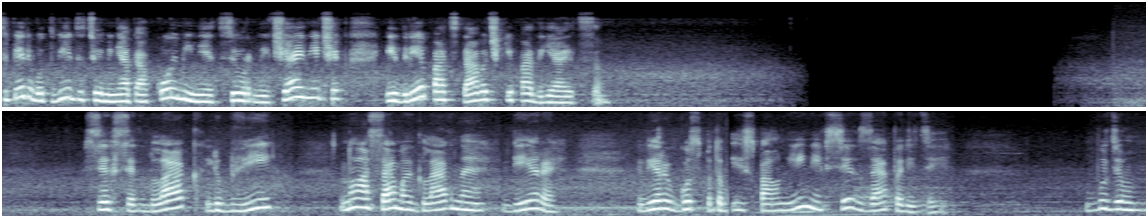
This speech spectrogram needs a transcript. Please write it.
Теперь вот видите, у меня такой миниатюрный чайничек и две подставочки под яйца. Всех-всех благ, любви, ну а самое главное – веры. Веры в Господа и исполнение всех заповедей. Будем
